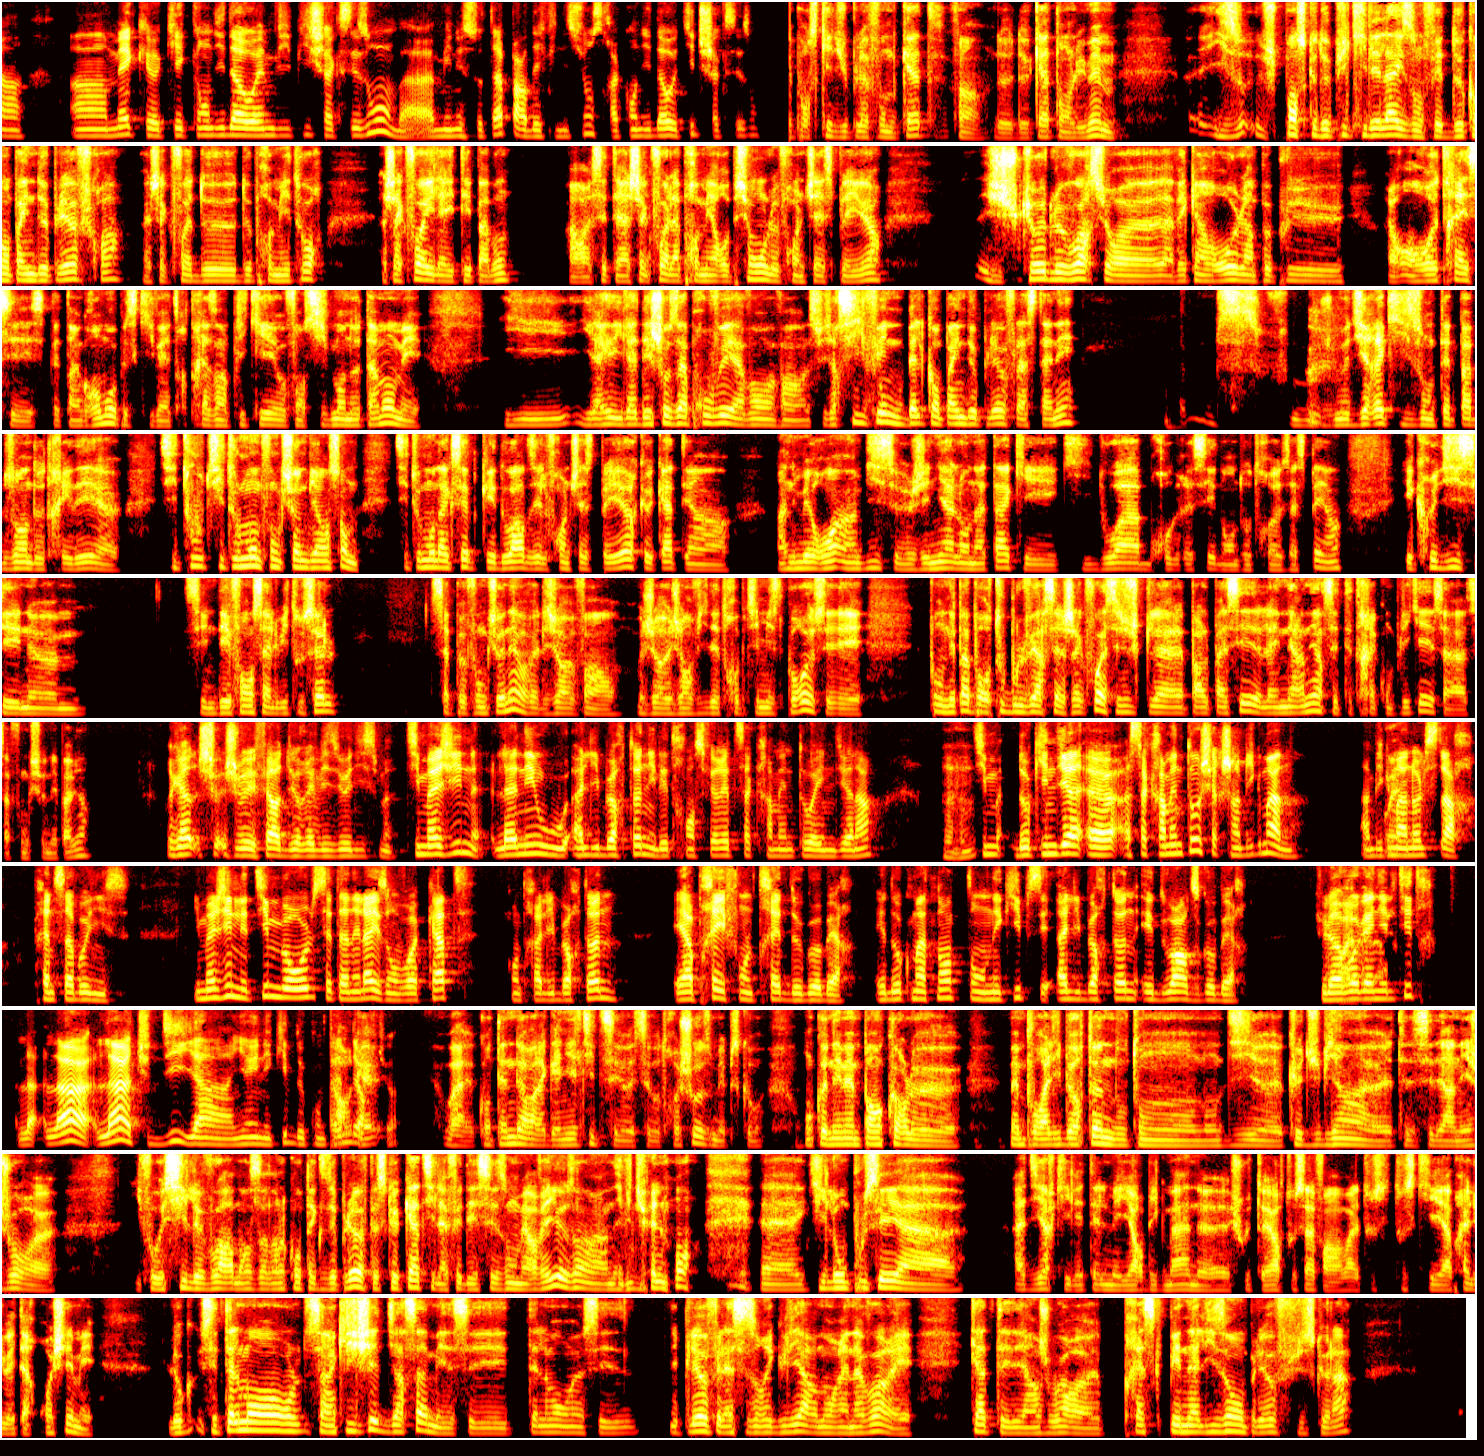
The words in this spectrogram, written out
un, mec qui est candidat au MVP chaque saison, bah, Minnesota, par définition, sera candidat au titre chaque saison. Et pour ce qui est du plafond de 4, enfin de, de 4 en lui-même, je pense que depuis qu'il est là, ils ont fait deux campagnes de playoffs, je crois, à chaque fois deux, deux premiers tours. À chaque fois, il a été pas bon. Alors, c'était à chaque fois la première option, le franchise player je suis curieux de le voir sur, euh, avec un rôle un peu plus. Alors en retrait, c'est peut-être un grand mot parce qu'il va être très impliqué offensivement notamment, mais il, a, des choses à prouver avant. Enfin, dire s'il fait une belle campagne de playoff là cette année, je me dirais qu'ils ont peut-être pas besoin de trader. Euh, si, tout, le monde fonctionne bien ensemble, si tout le monde accepte qu'Edwards est le franchise player, que Kat est un, un numéro 1 bis génial en attaque et qui doit progresser dans d'autres aspects, hein, et Crudy, c'est une défense à lui tout seul ça peut fonctionner en fait. J'ai, enfin, j'ai, envie d'être optimiste pour eux. C'est, on n'est pas pour tout bouleverser à chaque fois. C'est juste que par le passé, l'année dernière, c'était très compliqué. Ça, ça fonctionnait pas bien. Regarde, je, vais faire du révisionnisme. T'imagines l'année où Ali Burton il est transféré de Sacramento à Indiana? Mhm. Donc India, à Sacramento cherche un big man, un big man all-star, prennent Sabonis. Imagine les Timberwolves cette année-là, ils envoient 4 contre Ali Burton et après ils font le trade de Gobert. Et donc maintenant ton équipe c'est Ali Burton, Edwards, Gobert. Tu la vois gagner le titre? Là, là, tu te dis il y, a, une équipe de contenders. Ouais, contender, elle a gagné le titre, c'est autre chose, mais parce qu'on connaît même pas encore le. Même pour Ali Burton, dont on, dit euh, que du bien euh, ces derniers jours, euh, il faut aussi le voir dans, dans le contexte de playoff, parce que Kat, il a fait des saisons merveilleuses hein, individuellement, qui l'ont poussé à, à dire qu'il était le meilleur big man, shooter, tout ça, enfin voilà, tout, tout, ce qui après lui a été reproché, mais c'est tellement, c'est un cliché de dire ça, mais c'est tellement, les playoffs et la saison régulière n'ont rien à voir, et Kat est un joueur presque pénalisant en playoff jusque-là.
